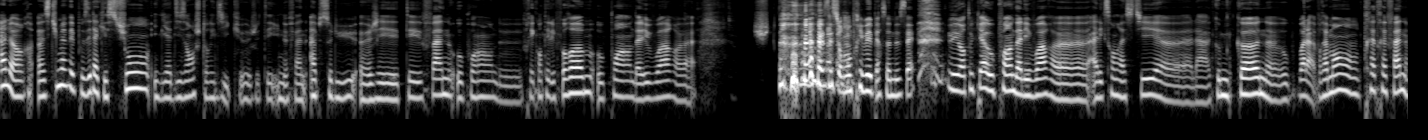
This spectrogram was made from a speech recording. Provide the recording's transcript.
Alors, euh, si tu m'avais posé la question il y a dix ans, je t'aurais dit que j'étais une fan absolue. Euh, j'ai été fan au point de fréquenter les forums, au point d'aller voir. euh. c'est sur mon privé, personne ne sait. Mais en tout cas, au point d'aller voir euh, Alexandre Astier euh, à la Comic Con. euh, voilà, vraiment très très fan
